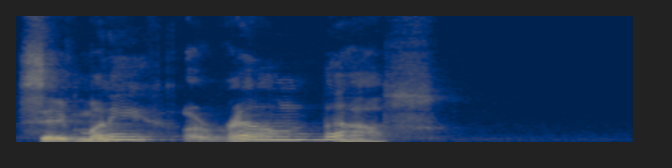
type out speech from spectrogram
save money around the house.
